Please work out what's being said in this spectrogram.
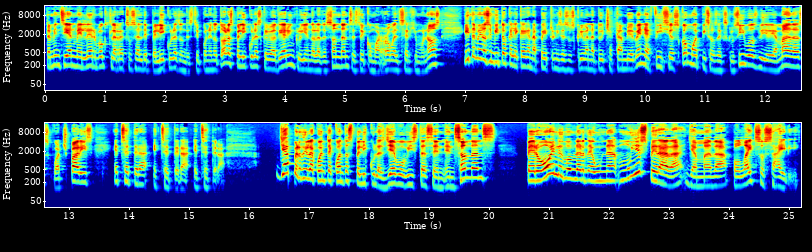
también síganme en Letterboxd, la red social de películas, donde estoy poniendo todas las películas que veo a diario, incluyendo las de Sundance. Estoy como arroba el Sergio Munoz. Y también los invito a que le caigan a Patreon y se suscriban a Twitch a cambio de beneficios como episodios exclusivos, videollamadas, watch parties, etcétera, etcétera, etcétera. Ya perdí la cuenta de cuántas películas llevo vistas en, en Sundance. Pero hoy les voy a hablar de una muy esperada llamada Polite Society.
